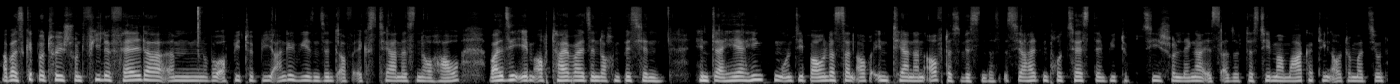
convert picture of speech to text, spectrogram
aber es gibt natürlich schon viele Felder, ähm, wo auch B2B angewiesen sind auf externes Know-how, weil sie eben auch teilweise noch ein bisschen hinterherhinken und sie bauen das dann auch intern dann auf, das Wissen. Das ist ja halt ein Prozess, der in B2C schon länger ist. Also das Thema Marketing, Automation,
